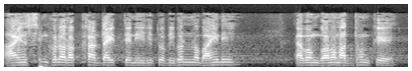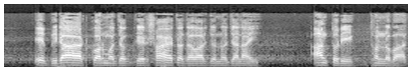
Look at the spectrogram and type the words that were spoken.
আইন শৃঙ্খলা রক্ষার দায়িত্বে নিয়োজিত বিভিন্ন বাহিনী এবং গণমাধ্যমকে এ বিরাট কর্মযজ্ঞের সহায়তা দেওয়ার জন্য জানাই আন্তরিক ধন্যবাদ।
